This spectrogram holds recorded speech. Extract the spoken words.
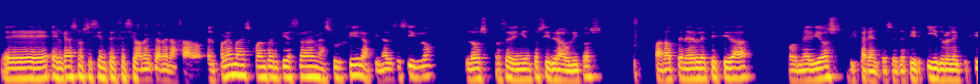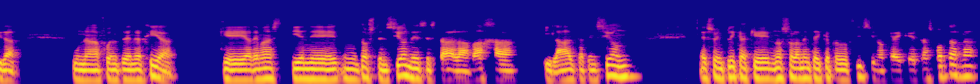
el gas no se siente excesivamente amenazado. El problema es cuando empiezan a surgir a finales de siglo los procedimientos hidráulicos para obtener electricidad por medios diferentes, es decir, hidroelectricidad, una fuente de energía que además tiene dos tensiones, está la baja y la alta tensión. Eso implica que no solamente hay que producir, sino que hay que transportarla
